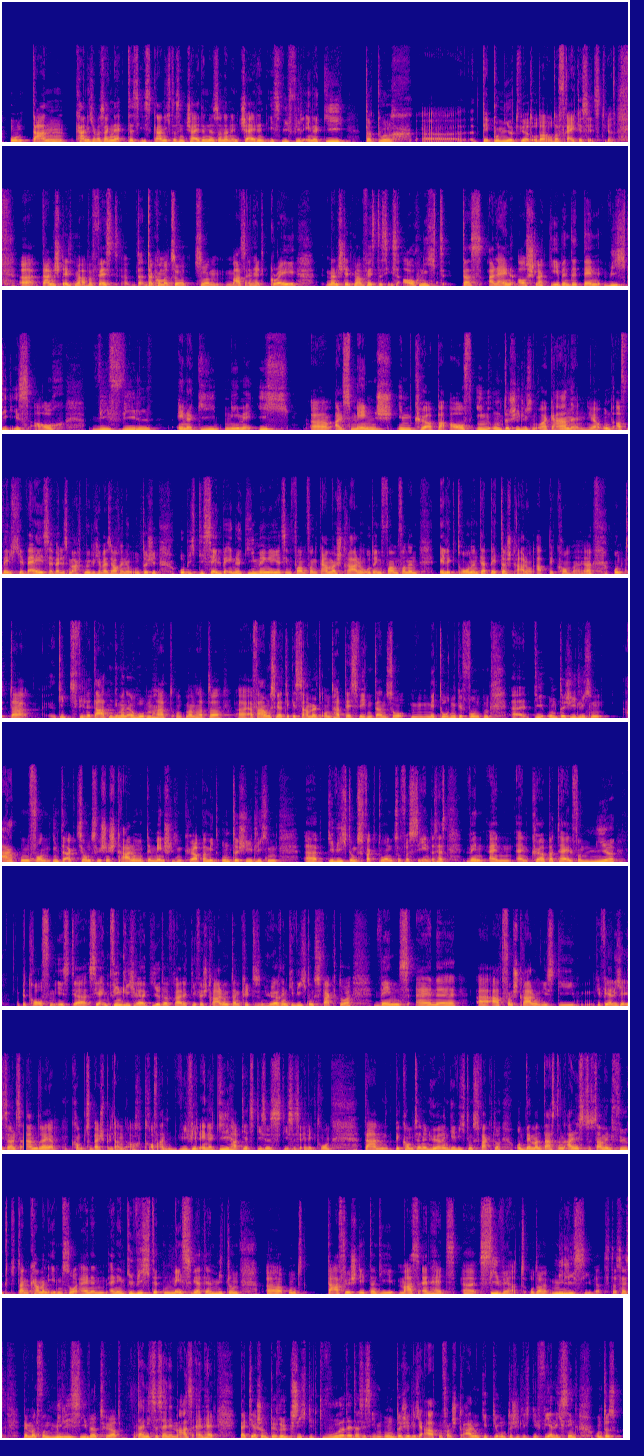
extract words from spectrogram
Und dann kann ich aber sagen, nein, das ist gar nicht das Entscheidende, sondern entscheidend ist, wie viel Energie dadurch äh, deponiert wird oder, oder freigesetzt wird. Äh, dann stellt man aber fest, da, dann kommen wir zur, zur Maßeinheit Gray, man stellt mal fest, das ist auch nicht das allein Ausschlaggebende, denn wichtig ist auch, wie viel Energie nehme ich äh, als Mensch im Körper auf in unterschiedlichen Organen ja, und auf welche Weise, weil es macht möglicherweise auch einen Unterschied, ob ich dieselbe Energiemenge jetzt in Form von Gammastrahlung oder in Form von den Elektronen der Beta-Strahlung abbekomme. Ja. Und da gibt es viele Daten, die man erhoben hat und man hat da äh, Erfahrungswerte gesammelt und hat deswegen dann so Methoden gefunden, äh, die unterschiedlichen Arten von Interaktion zwischen Strahlung und dem menschlichen Körper mit unterschiedlichen äh, Gewichtungsfaktoren zu versehen. Das heißt, wenn ein, ein Körperteil von mir betroffen ist, der sehr empfindlich reagiert auf radioaktive Strahlung, dann kriegt es einen höheren Gewichtungsfaktor. Wenn es eine Art von Strahlung ist, die gefährlicher ist als andere. Ja, kommt zum Beispiel dann auch darauf an, wie viel Energie hat jetzt dieses, dieses Elektron. Dann bekommt es einen höheren Gewichtungsfaktor. Und wenn man das dann alles zusammenfügt, dann kann man eben so einen, einen gewichteten Messwert ermitteln äh, und Dafür steht dann die Maßeinheit äh, Sievert oder Millisievert. Das heißt, wenn man von Millisievert hört, dann ist das eine Maßeinheit, bei der schon berücksichtigt wurde, dass es eben unterschiedliche Arten von Strahlung gibt, die unterschiedlich gefährlich sind und dass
